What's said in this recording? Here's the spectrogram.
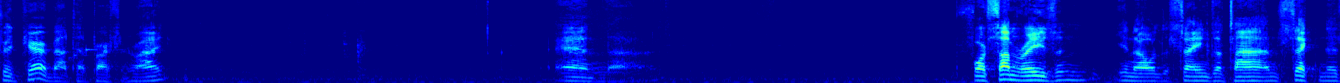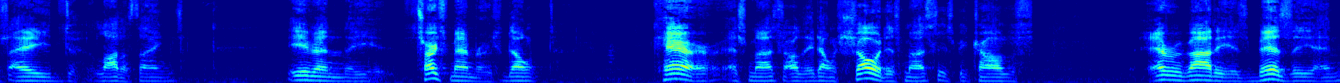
should care about that person, right? And uh, for some reason, you know, the change of time, sickness, age, a lot of things, even the church members don't care as much or they don't show it as much it's because everybody is busy and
